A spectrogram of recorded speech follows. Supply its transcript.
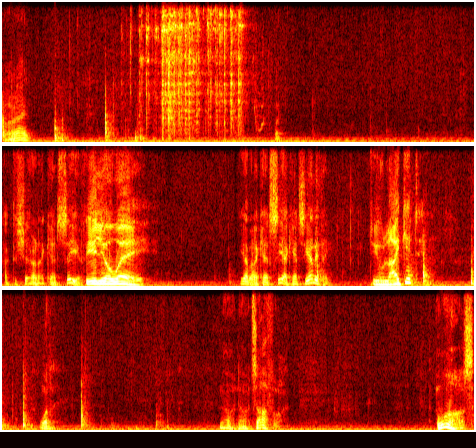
All right. Sheerin, I can't see you. Feel your way. Yeah, but I can't see. I can't see anything. Do you like it? Well, no, no, it's awful. The walls.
